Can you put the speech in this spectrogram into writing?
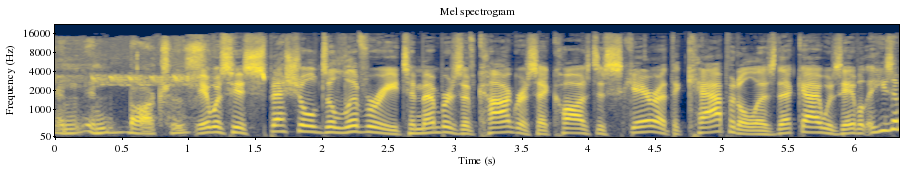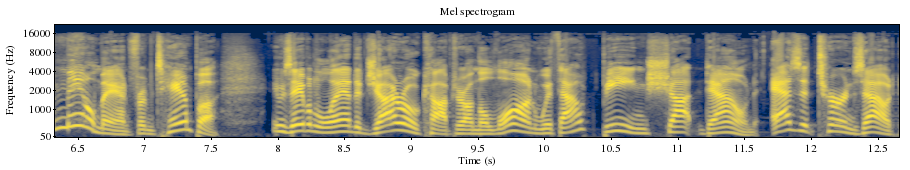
in, in boxes. It was his special delivery to members of Congress that caused a scare at the Capitol as that guy was able to, he's a mailman from Tampa. He was able to land a gyrocopter on the lawn without being shot down. As it turns out,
